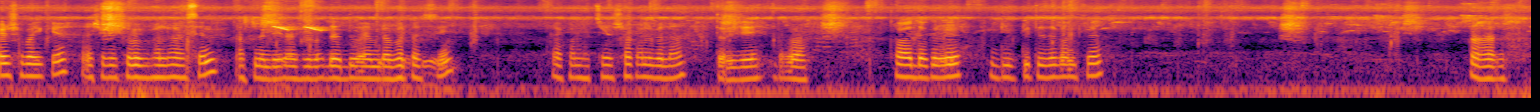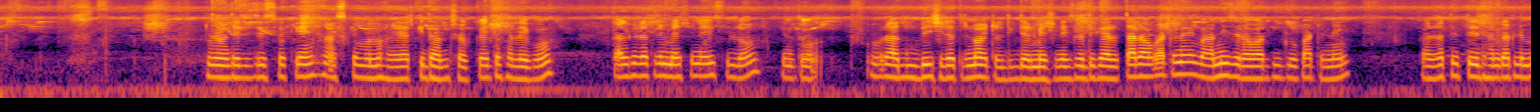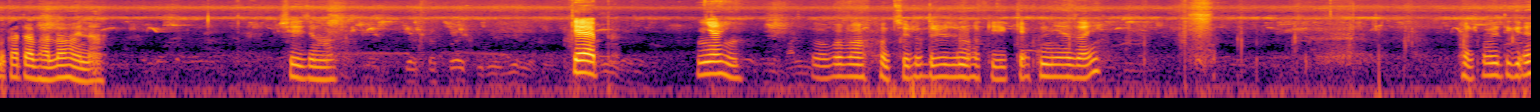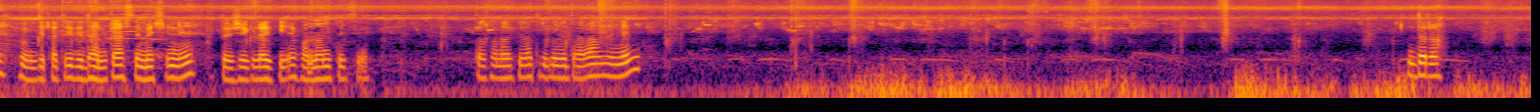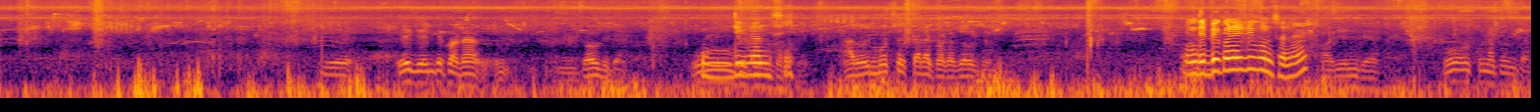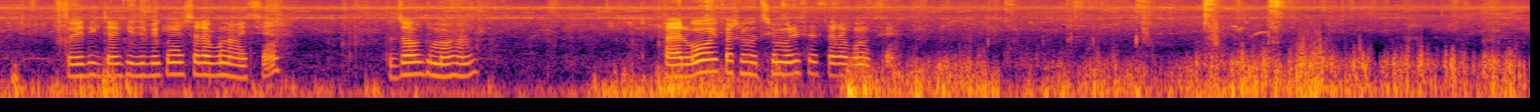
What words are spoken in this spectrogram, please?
নমস্কার সবাইকে। আশা করি সবাই ভালো আছেন। আপনাদের আশীর্বাদের দোয়া আমরা ভালো আছি। এখন হচ্ছে সকালবেলা। তো এই যে বাবা খাওয়া দাওয়া করে ডিউটিতে যাবেনছে আর আমাদের যে চোখে আজকে মনে হয় আর কি ধান সব কেটে ফেলাইব। কালকে রাত্রে মেশিন ছিল কিন্তু রাত বেশি রাত্রে নয়টার দিক দিয়ে মেশিন এসেছিল দিকে আর তারাও কাটে নাই বা নিজেরাও আর কি কেউ কাটে নাই। রাত্রিতে ধান কাটলে কাটা ভালো হয় না। সেই জন্য ক্যাপ নিয়ে আহি। তো বাবা হচ্ছে রোদের জন্য আর কি ক্যাপ নিয়ে যায়। আর ওইদিকে ওই যে রাত্রিতে ধান কাটছে মেশিনে, তো সেগুলো আর কি এখন আনতেছে। তখন আর কি রাত্রি করে দাঁড়ানো নেই। দাঁড়া। এই যে কটা জল দিবে দিবানছি আর ওই মোটর চারা কটা জল দিবে এতে বেগুনেরই বুনছে না? তো এই দিক দিয়ে আর কি যে বেগুনের চারা বোনা হয়েছে। তো জল দিব এখন। আর ওই পাশে হচ্ছে মরিচের চারা বুনছে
